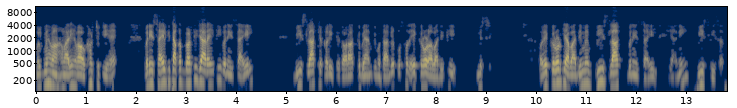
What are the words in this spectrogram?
ملک میں ہماری ہوا اکھڑ چکی ہے۔ بنی اسرائیل کی طاقت بڑھتی جا رہی تھی۔ بنی اسرائیل بیس لاکھ کے قریب تھے۔ دورات کے بیان کے مطابق اس وقت ایک کروڑ آبادی تھی مصر اور ایک کروڑ کی آبادی میں بیس لاکھ بنی اسرائیل تھی یعنی بیس فیصد۔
